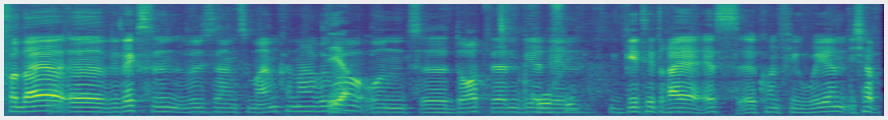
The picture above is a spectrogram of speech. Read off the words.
Von daher, äh, wir wechseln, würde ich sagen, zu meinem Kanal rüber Ja. und äh, dort werden wir Profi. den GT3 RS äh, konfigurieren. Ich habe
